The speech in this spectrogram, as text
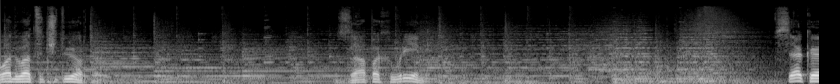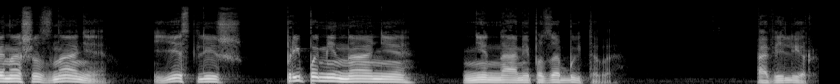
Глава 24. Запах времени. Всякое наше знание есть лишь припоминание не нами позабытого. Авелир.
